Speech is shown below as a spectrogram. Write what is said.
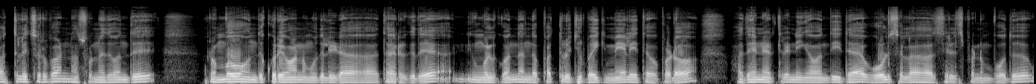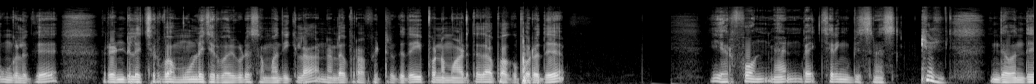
பத்து லட்ச ரூபான்னு நான் சொன்னது வந்து ரொம்பவும் வந்து குறைவான முதலீடாக தான் இருக்குது. உங்களுக்கு வந்து அந்த பத்து லட்ச ரூபாய்க்கு மேலே தேவைப்படும். அதே நேரத்தில் நீங்கள் வந்து இதை ஹோல்சேலாக சேல்ஸ் பண்ணும்போது உங்களுக்கு ரெண்டு லட்ச ரூபா மூணு லட்ச ரூபாய் கூட சம்பாதிக்கலாம். நல்ல ப்ராஃபிட் இருக்குது. இப்போ நம்ம அடுத்ததாக பார்க்க போகிறது இயர்ஃபோன் மேனுஃபேக்சரிங் பிஸ்னஸ் இந்த வந்து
